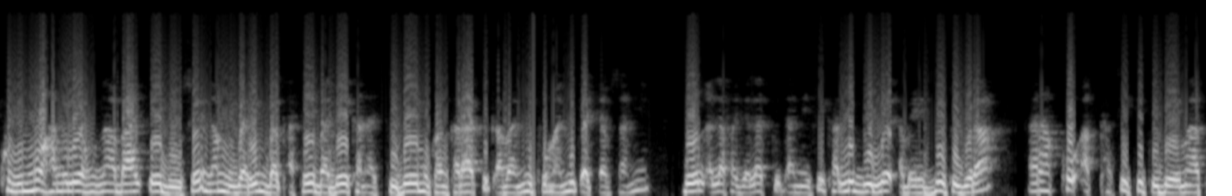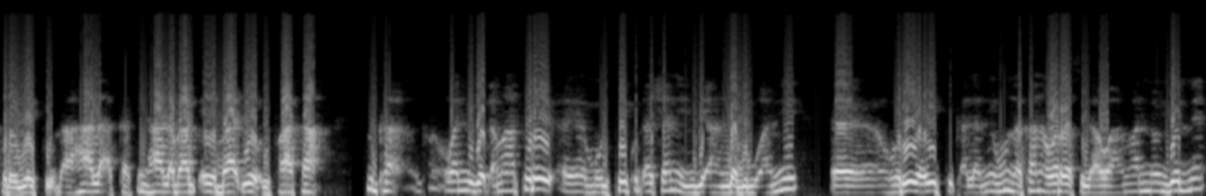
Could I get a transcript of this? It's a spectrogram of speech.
Kun immoo hamilee humnaa baay'ee buusee namni gariin baqatee badee kan achi deemu kan karaatti qabanii tumanii caccabsanii boolla lafa jalatti hidhanii fi kan lubbuullee dhabe hedduutu jira. Rakkoo akkasiitti deemaa ture jechuudha. Haala akkasiin haala baay'ee ulfaataa. Wanni godhamaa ture multii kudha shaniin ji'aan gadi bu'anii horii wayiitti qalanii humna kana warra silaa waamannoo hin jenne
